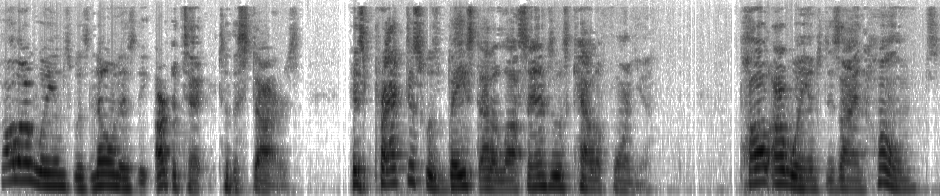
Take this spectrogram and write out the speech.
Paul R. Williams was known as the architect to the stars. His practice was based out of Los Angeles, California. Paul R. Williams designed homes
